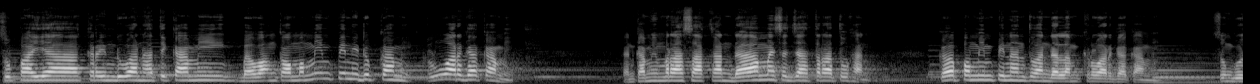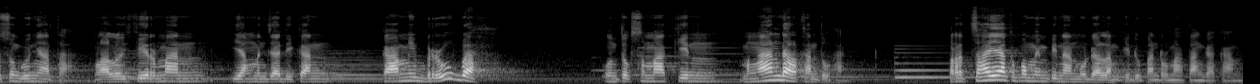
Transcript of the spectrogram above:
Supaya kerinduan hati kami bahwa Engkau memimpin hidup kami, keluarga kami. Dan kami merasakan damai sejahtera Tuhan, kepemimpinan Tuhan dalam keluarga kami. Sungguh-sungguh nyata melalui firman yang menjadikan kami berubah untuk semakin mengandalkan Tuhan Percaya kepemimpinanmu dalam kehidupan rumah tangga kami.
